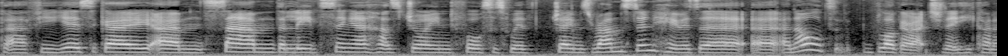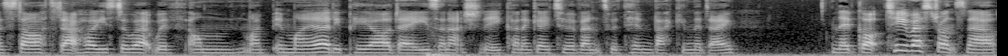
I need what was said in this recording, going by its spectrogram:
A few years ago, um, Sam, the lead singer, has joined forces with James Ramsden, who is a, a an old blogger. Actually, he kind of started out. Who I used to work with on my in my early PR days, and actually kind of go to events with him back in the day. And they've got two restaurants now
